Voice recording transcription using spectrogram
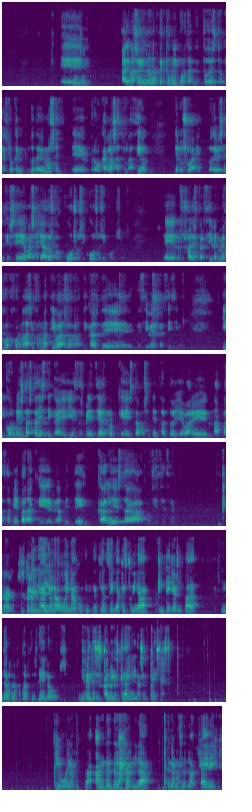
Además, hay un aspecto muy importante en todo esto, que es lo que no debemos eh, provocar la saturación del usuario. No debe sentirse avasallados con cursos y cursos y cursos. Eh, los usuarios perciben mejor jornadas informativas o prácticas de, de ciberejercicios. Y con esta estadística y esta experiencia es lo que estamos intentando llevar en la Plaza ME para que realmente cale esta concienciación. Claro, es que lo ideal de una buena concienciación sería que estuviera interiorizada en todos nosotros, desde los diferentes escalones que hay en las empresas. Y bueno, antes de la Navidad tenemos el Black Friday,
